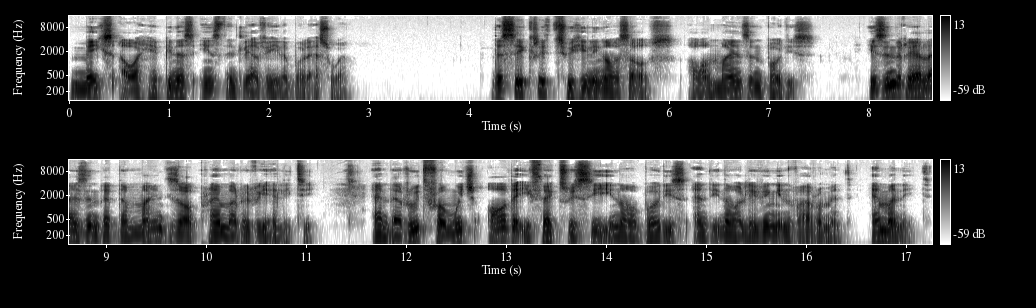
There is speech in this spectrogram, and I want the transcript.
makes our happiness instantly available as well. The secret to healing ourselves, our minds and bodies, is in realizing that the mind is our primary reality and the root from which all the effects we see in our bodies and in our living environment emanate.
